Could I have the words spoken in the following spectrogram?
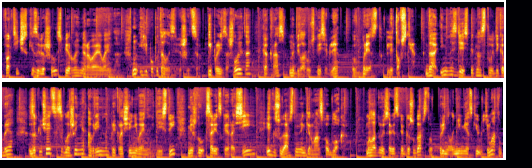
фактически завершилась Первая мировая война, ну или попыталась завершиться. И произошло это как раз на белорусской земле в Брест-Литовске. Да, именно здесь, 15 декабря, заключается соглашение о временном прекращении военных действий между Советской Россией и государствами германского блока. Молодое советское государство приняло немецкий ультиматум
